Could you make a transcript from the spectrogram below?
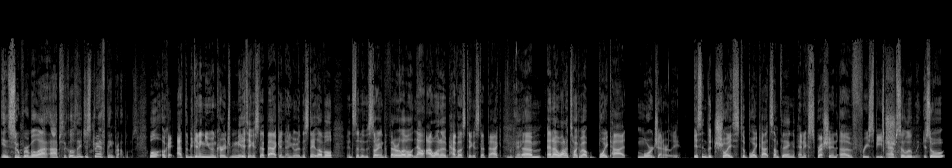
insuperable obstacles. They're just drafting problems. Well, okay. At the beginning, you encouraged me to take a step back and, and go to the state level instead of the starting at the federal level. Now I want to have us take a step back. Okay. Um, and I want to talk about boycott more generally. Isn't the choice to boycott something an expression of free speech? Absolutely. So,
